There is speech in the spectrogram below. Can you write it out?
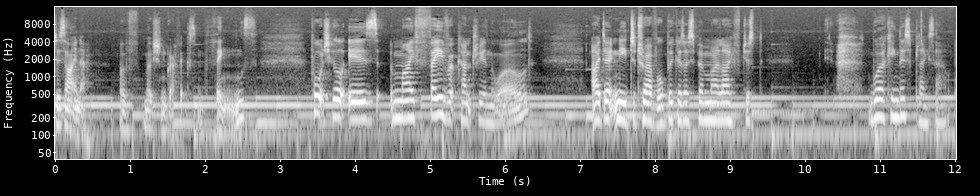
designer of motion graphics and things. Portugal is my favourite country in the world. I don't need to travel because I spend my life just working this place out.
